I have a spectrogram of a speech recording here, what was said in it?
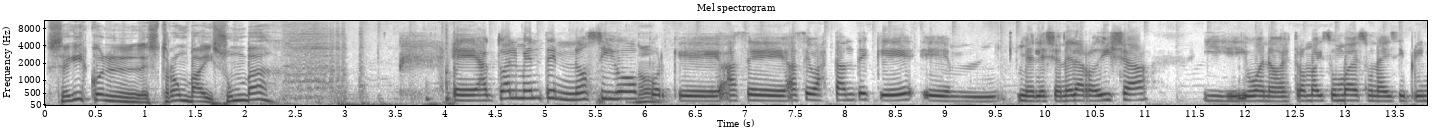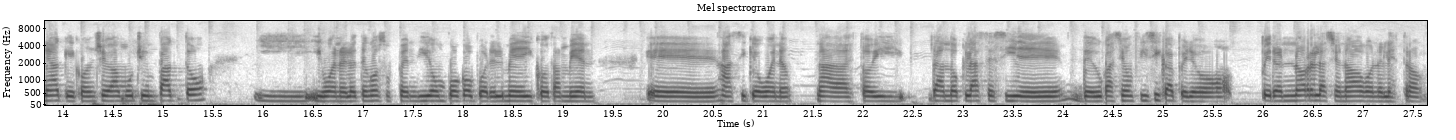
¿Seguís con el Strong by Zumba? Eh, actualmente no sigo porque hace, hace bastante que em, me lesioné la rodilla y, bueno, Strong by Zumba es una disciplina que conlleva mucho impacto y, bueno, lo tengo suspendido un poco por el médico también. Eh, así que bueno, nada, estoy dando clases sí de, educación física, pero, pero no relacionado con el strong.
